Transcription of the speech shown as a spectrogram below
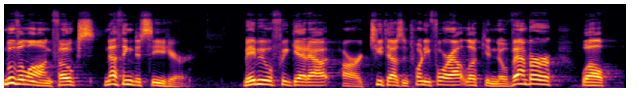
Move along, folks. Nothing to see here. Maybe if we get out our 2024 outlook in November, well,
